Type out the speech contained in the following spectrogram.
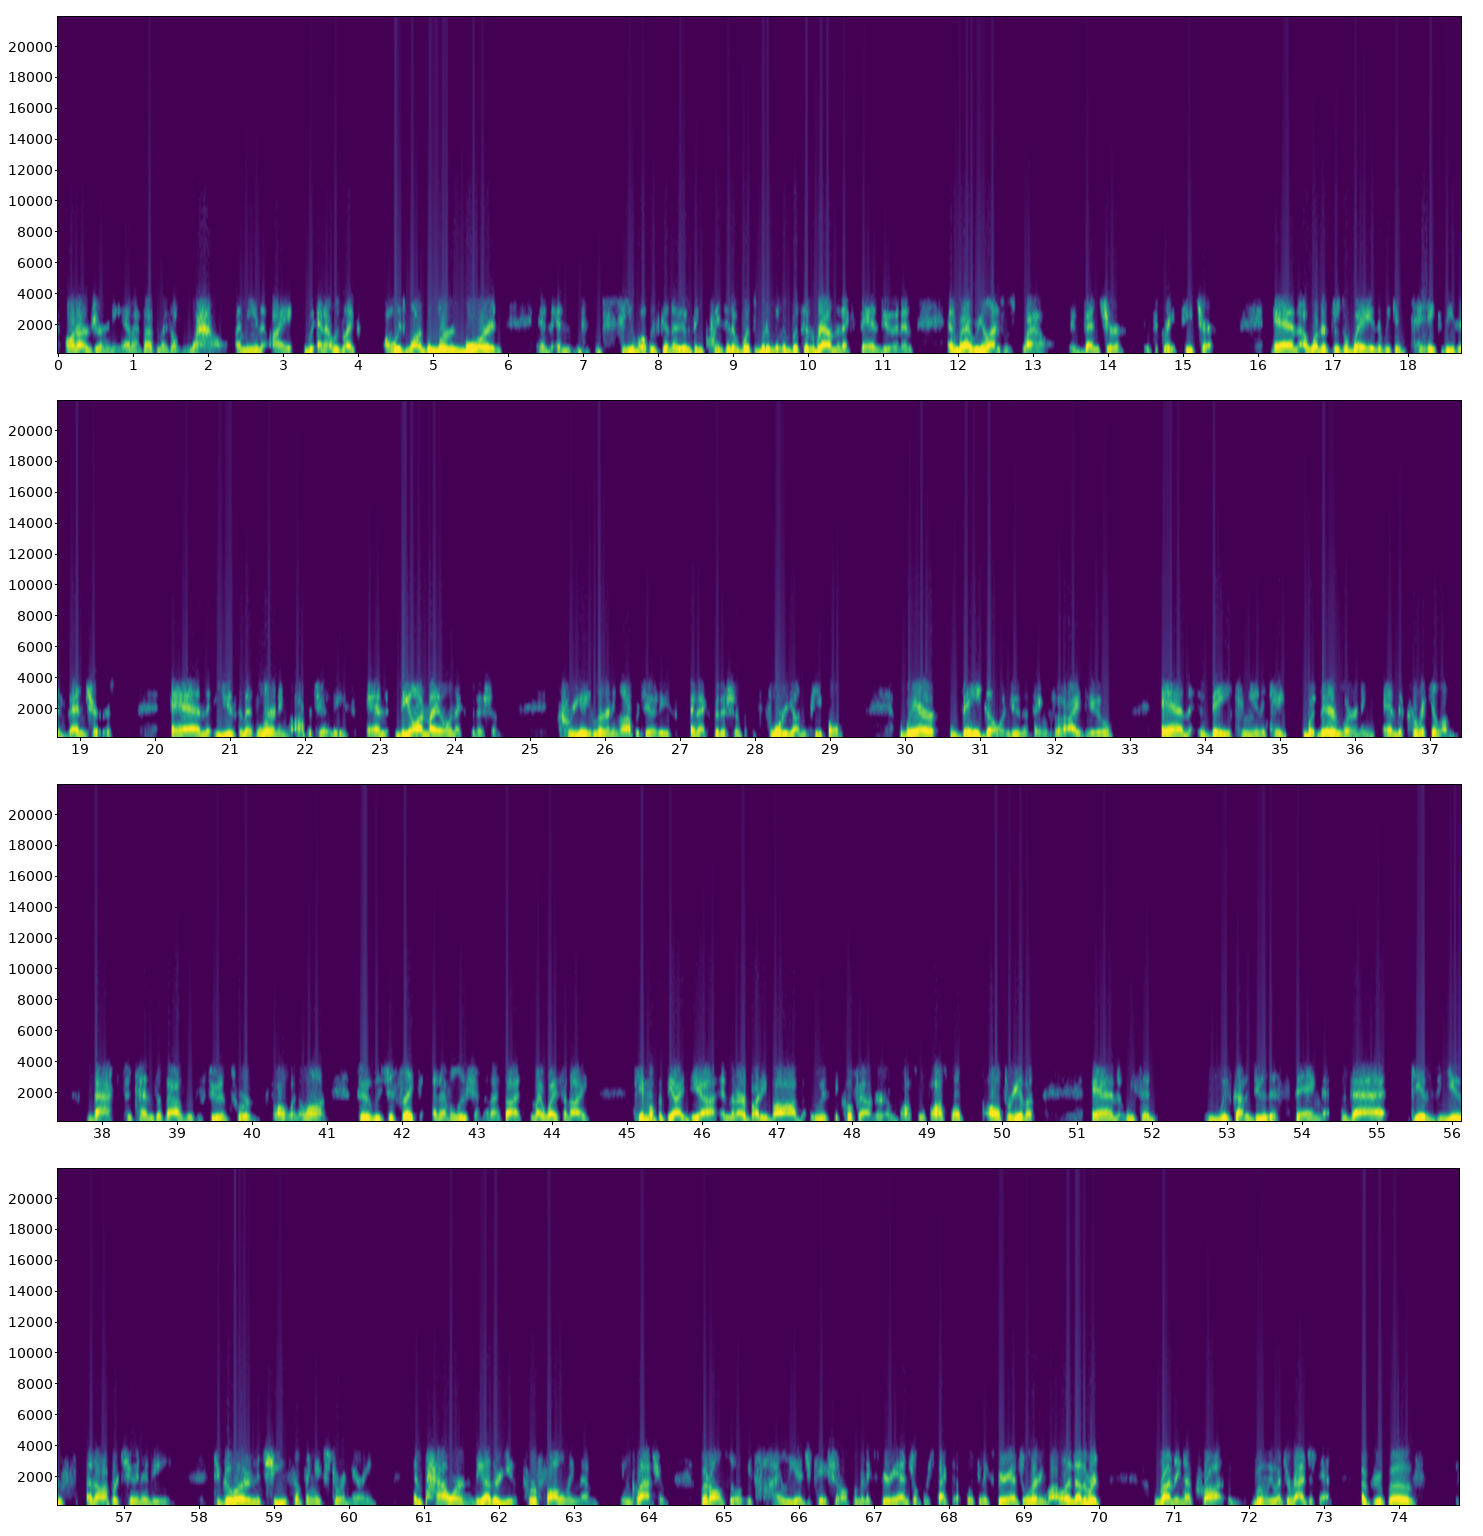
on our journey. And I thought to myself, wow, I mean, I, and I was like, always wanted to learn more and, and, and see what was to, it was inquisitive. What's, what are we to, what's around the next sand dune? And, and what I realized was, wow, adventure is a great teacher. And I wonder if there's a way that we can take these adventures and use them as learning opportunities. And beyond my own expedition, create learning opportunities and expeditions for young people where they go and do the things that I do and they communicate what they're learning and the curriculum back to tens of thousands of students who are following along. So it was just like an evolution. And I thought my wife and I came up with the idea. And then our buddy Bob, who is the co founder of Possible Possible, all three of us. And we said, we've got to do this thing that gives youth an opportunity to go out and achieve something extraordinary, empower the other youth who are following them in classroom, but also it's highly educational from an experiential perspective, like an experiential learning model. In other words, running across when we went to Rajasthan, a group of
